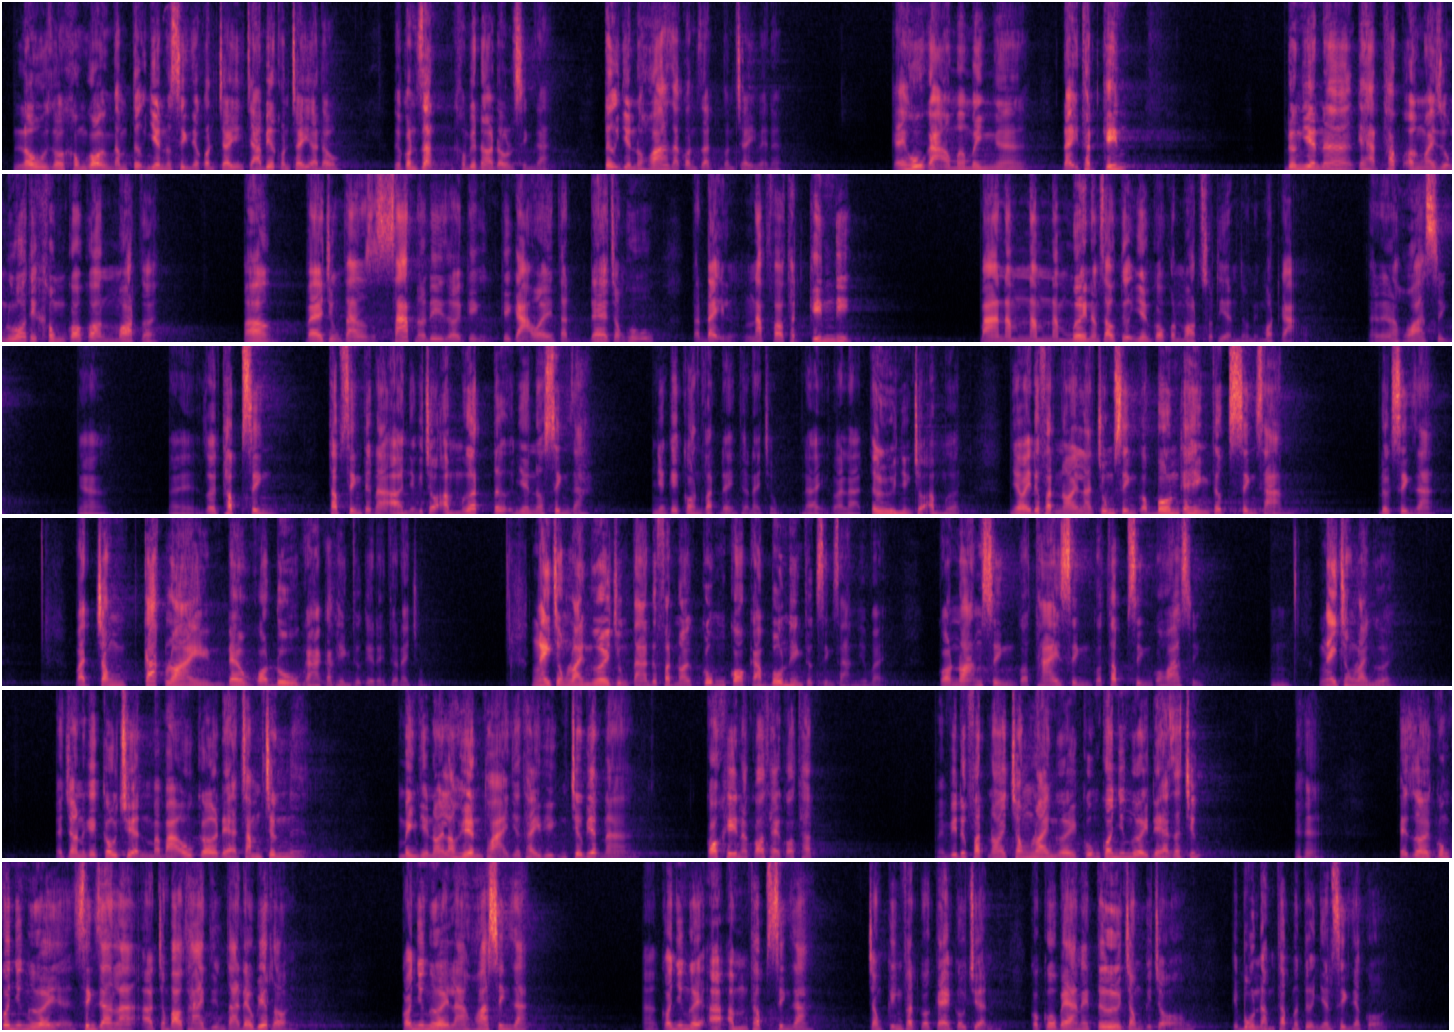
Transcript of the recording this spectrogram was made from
lâu rồi không gọi, tắm tự nhiên nó sinh ra con cháy chả biết con cháy ở đâu. Rồi con giận không biết nó ở đâu nó sinh ra. Tự nhiên nó hóa ra con giận con cháy vậy đấy. Cái hũ gạo mà mình à, đậy thật kín. Đương nhiên á, cái hạt thóc ở ngoài ruộng lúa thì không có con mọt rồi. Phải không? về chúng ta sát nó đi rồi cái, cái gạo ấy ta để trong hũ ta đậy nắp vào thật kín đi. Ba năm năm năm mười năm sau tự nhiên có con mọt xuất hiện trong đấy mọt gạo. Đấy là hóa sinh đấy. rồi thấp sinh. Thấp sinh tức là ở những cái chỗ ẩm ướt tự nhiên nó sinh ra. Những cái con vật đấy, thưa đại chúng. Đấy, gọi là từ những chỗ ẩm ướt. Như vậy đức phật nói là chúng sinh có bốn cái hình thức sinh sản được sinh ra. Và trong các loài đều có đủ cả các hình thức ấy đấy, thưa đại chúng. Ngay trong loài người chúng ta, đức phật nói cũng có cả bốn hình thức sinh sản như vậy. Có noãn sinh, có thai sinh, có thấp sinh, có hóa sinh. Ừ. ngay trong loài người. Thế cho nên cái câu chuyện mà bà âu cơ đẻ trăm trứng ấy, mình thì nói là huyền thoại chứ thầy thì cũng chưa biết là có khi nó có thể có thật. Vì đức phật nói trong loài người cũng có những người đẻ ra trứng. Thế rồi cũng có những người sinh ra là ở trong bào thai thì chúng ta đều biết rồi. Có những người là hóa sinh ra. Có những người ở ẩm thấp sinh ra. Trong kinh phật có kể câu chuyện có cô bé này từ trong cái chỗ cái bùn ẩm thấp mà tự nhiên sinh ra cô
